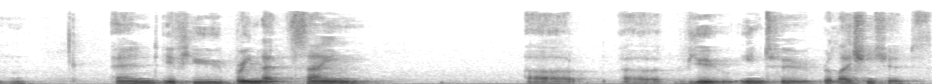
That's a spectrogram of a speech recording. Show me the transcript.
Mm-hmm. And if you bring that same uh, uh, view into relationships,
